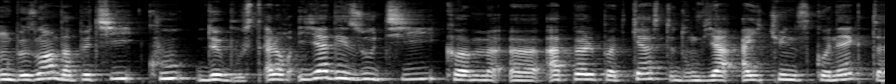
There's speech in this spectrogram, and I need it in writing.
ont besoin d'un petit coup de boost. Alors il y a des outils comme euh, Apple Podcast, donc via iTunes Connect,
